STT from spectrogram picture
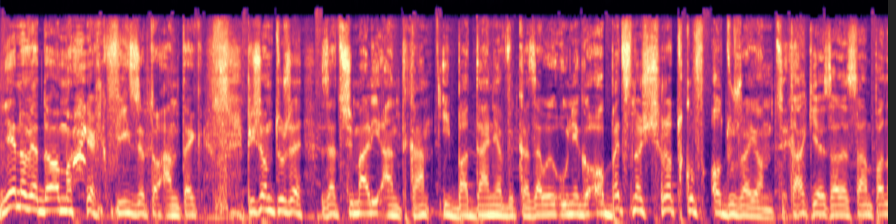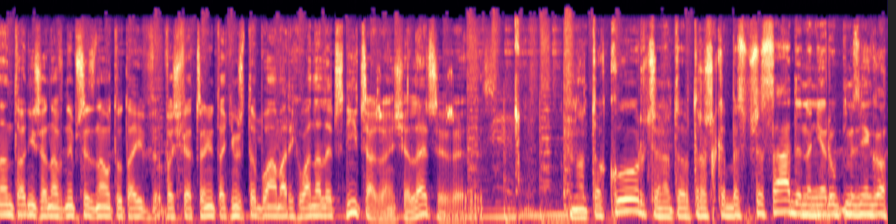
Nie no wiadomo, jak fix, że to Antek. Piszą tu, że zatrzymali Antka i badania wykazały u niego obecność środków odurzających. Tak jest, ale sam pan Antoni Szanowny przyznał tutaj w, w oświadczeniu takim, że to była marihuana lecznicza, że on się leczy, że jest. No to kurczę, no to troszkę bez przesady, no nie róbmy z niego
